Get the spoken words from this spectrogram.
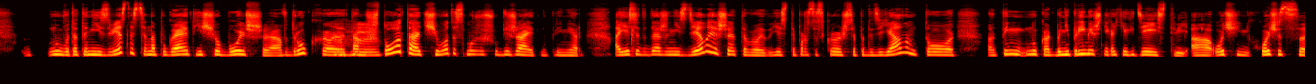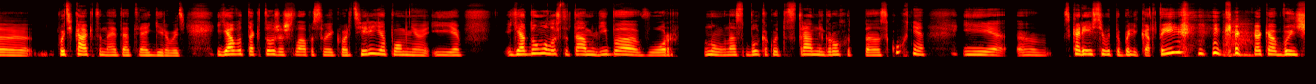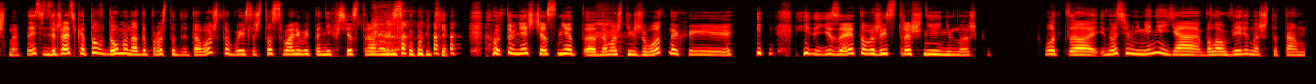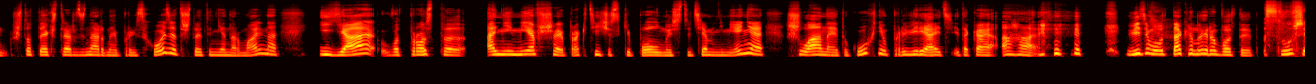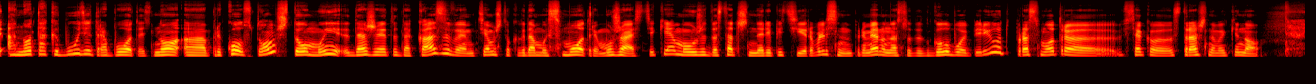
ну, вот эта неизвестность, она пугает еще больше. А вдруг э, там что-то, от чего ты сможешь убежать, например. А если ты даже не сделаешь этого, если ты просто скроешься под одеялом, то а, ты, ну, как бы не примешь никаких действий, а очень хочется хоть как-то на это отреагировать. Я вот так тоже шла по своей квартире, я помню, и я думала, что там либо вор, ну, у нас был какой-то странный грохот э, с кухни, и, э, скорее всего, это были коты, как, как обычно. Знаете, держать котов дома надо просто для того, чтобы, если что, сваливать на них все странные звуки. Вот у меня сейчас нет э, домашних животных, и и из-за этого жизнь страшнее немножко. Вот, и- но тем не менее, я была уверена, что там что-то экстраординарное происходит, что это ненормально. И я вот просто онемевшая практически полностью, тем не менее, шла на эту кухню проверять. И такая, ага, видимо, вот так оно и работает. Слушай, оно так и будет работать, но а, прикол в том, что мы даже это доказываем тем, что когда мы смотрим ужастики, мы уже достаточно репетировались. Например, у нас вот этот голубой период просмотра всякого страшного кино.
